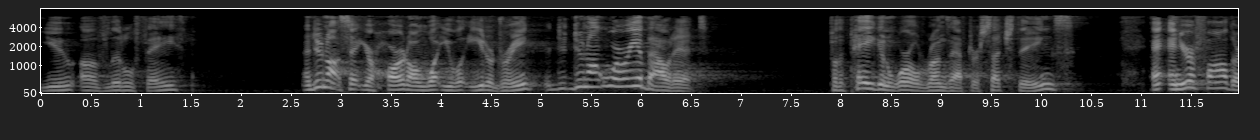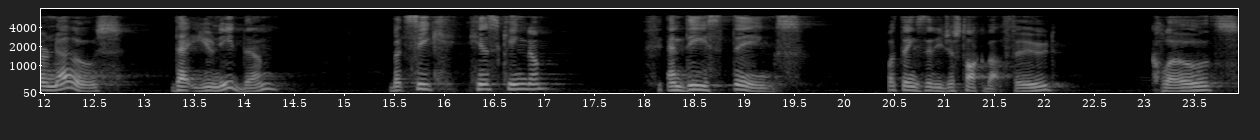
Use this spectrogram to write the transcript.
you of little faith? And do not set your heart on what you will eat or drink. Do not worry about it. For the pagan world runs after such things. And your Father knows that you need them. But seek his kingdom and these things. What things did he just talk about? Food, clothes,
